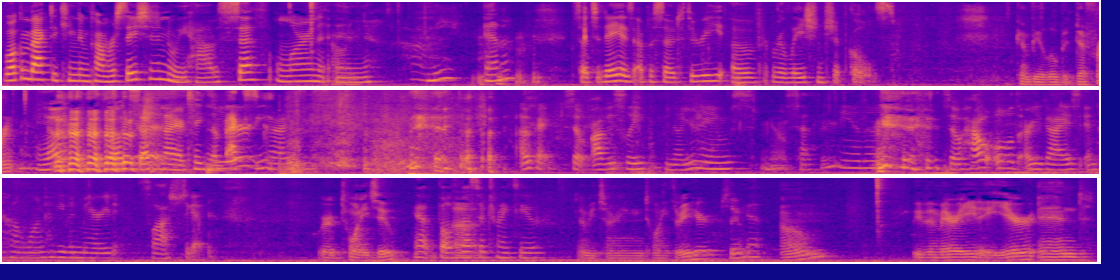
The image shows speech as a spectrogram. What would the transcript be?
Welcome back to Kingdom Conversation. We have Seth, Lauren, and me, Anna. So today is episode three of relationship goals. It's gonna be a little bit different. Yep. so Seth and I are taking the back seat. okay, so obviously you know your names, Yep. Seth and Anna. so how old are you guys, and how long have you been married slash together? We're 22. Yep, both of us Uh, are 22. Gonna be turning 23 here soon. Yep. Um, we've been married a year and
